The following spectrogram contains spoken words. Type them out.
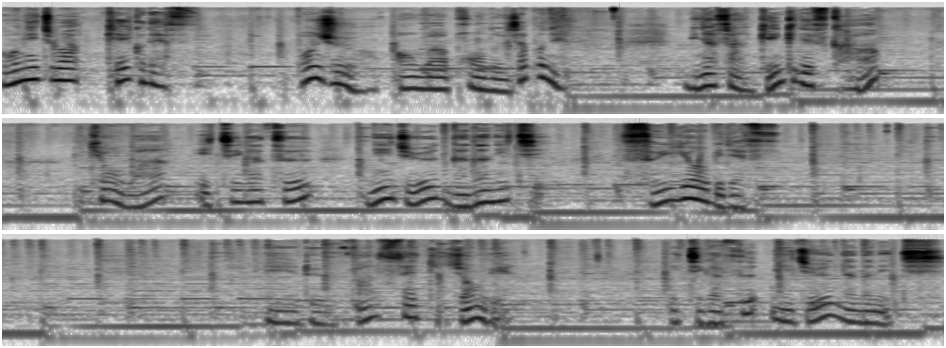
こんにちは、けいこです。ポンジュー、オンワーポンのジャポネ。皆さん元気ですか？今日は1月27日水曜日です。エルファンセットジョンビエ。1月27日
